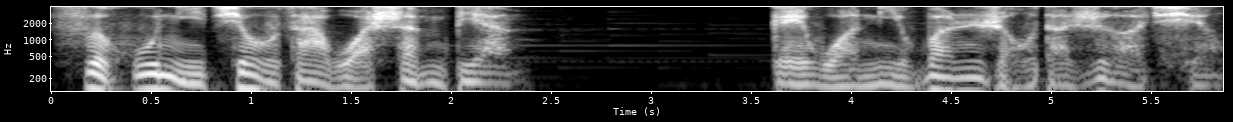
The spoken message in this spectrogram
似乎你就在我身边，给我你温柔的热情。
